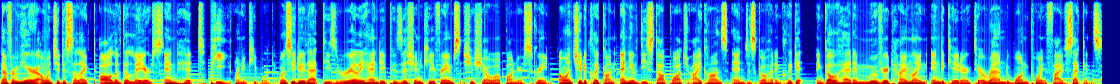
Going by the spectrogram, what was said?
Now from here, I want you to select all of the layers and hit P on your keyboard. Once you do that, these really handy position keyframes should show up on your screen. I want you to click on any of these stopwatch icons and just go ahead and click it and go ahead and move your timeline indicator to around 1.5 seconds.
